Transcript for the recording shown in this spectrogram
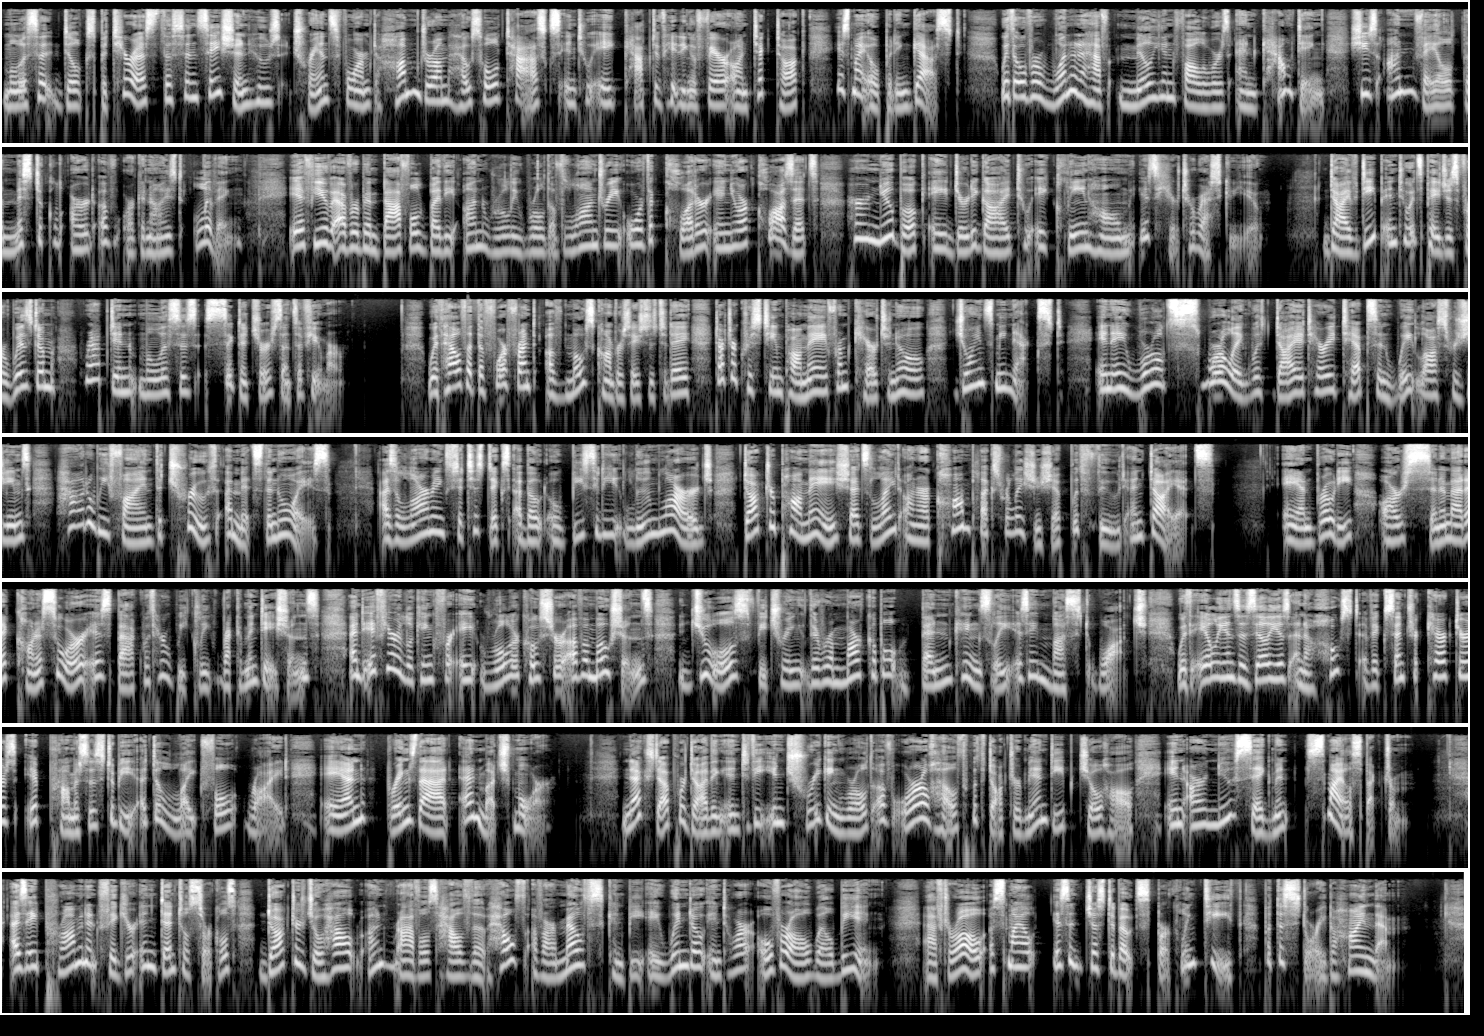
Melissa Dilkes Pateras, the sensation who's transformed humdrum household tasks into a captivating affair on TikTok, is my opening guest. With over one and a half million followers and counting, she's unveiled the mystical art of organized living. If you've ever been baffled by the unruly world of laundry or the clutter in your closets, her new book, A Dirty Guide to a Clean Home, is here to rescue you. Dive deep into its pages for wisdom wrapped in Melissa's signature sense of humor. With health at the forefront of most conversations today, Dr. Christine Palmay from Care to Know joins me next. In a world swirling with dietary tips and weight loss regimes, how do we find the truth amidst the noise? As alarming statistics about obesity loom large, Dr. Palmay sheds light on our complex relationship with food and diets. Anne Brodie, our cinematic connoisseur, is back with her weekly recommendations. And if you're looking for a roller coaster of emotions, Jules, featuring the remarkable Ben Kingsley, is a must watch. With aliens, azaleas, and a host of eccentric characters, it promises to be a delightful ride. Anne brings that and much more. Next up, we're diving into the intriguing world of oral health with Dr. Mandeep Johal in our new segment, Smile Spectrum. As a prominent figure in dental circles, Dr. Johal unravels how the health of our mouths can be a window into our overall well being. After all, a smile isn't just about sparkling teeth, but the story behind them.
